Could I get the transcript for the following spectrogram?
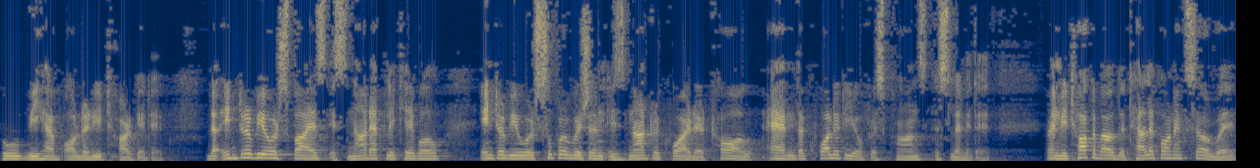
who we have already targeted. The interviewer's bias is not applicable interviewer supervision is not required at all, and the quality of response is limited. When we talk about the telephonic survey,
